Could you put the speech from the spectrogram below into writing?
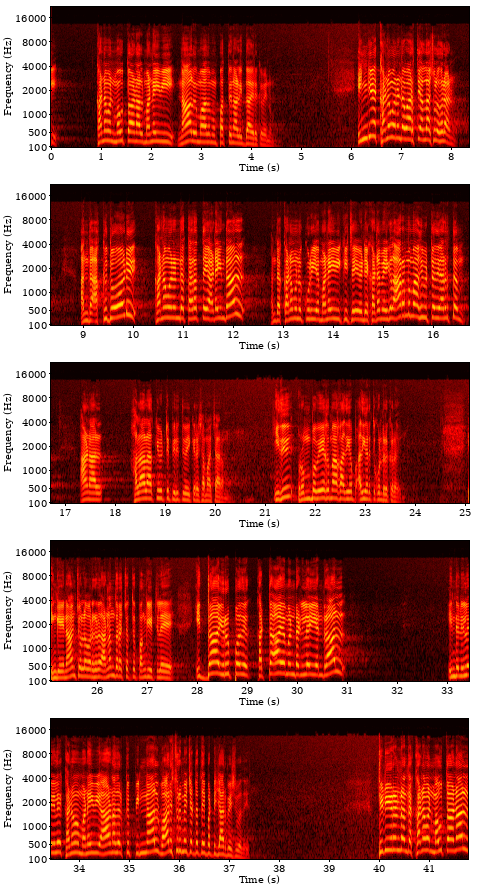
கணவன் மௌத்தானால் மனைவி நாலு மாதமும் பத்து நாள் இதாக இருக்க வேண்டும். இங்கே கணவன் என்ற வார்த்தை அல்லாஹ் சொல்கிறான். அந்த அக்குதோடு கணவன் என்ற தரத்தை அடைந்தால் அந்த கணவனுக்குரிய மனைவிக்கு செய்ய வேண்டிய கடமைகள் ஆரம்பமாகிவிட்டது அர்த்தம். ஆனால் ஹலாலாக்கிவிட்டு பிரித்து வைக்கிற சமாச்சாரம். இது ரொம்ப வேகமாக அதிக அதிகரித்து கொண்டிருக்கிறது. இங்கே நான் சொல்ல வருகிறது அனந்தர சொத்து பங்கீட்டிலே இதா இருப்பது கட்டாயம் என்ற நிலை என்றால் இந்த நிலையிலே கணவன் மனைவி ஆனதற்கு பின்னால் வாரிசுரிமை சட்டத்தை பற்றி யார் பேசுவது? திடீரென்று அந்த கணவன் மௌத்தானால்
